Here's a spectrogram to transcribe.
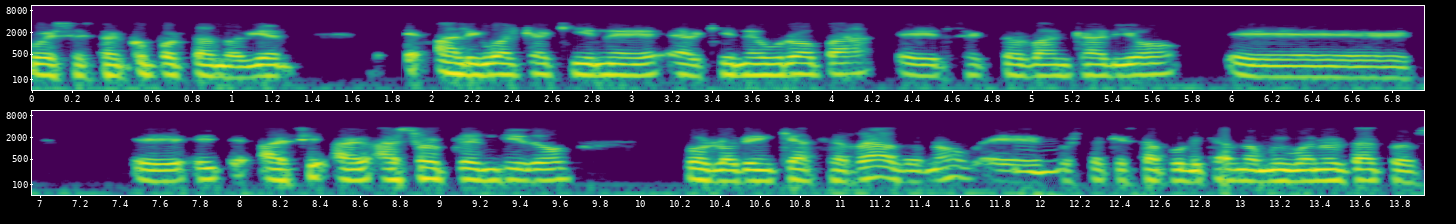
pues se están comportando bien. Eh, al igual que aquí en, eh, aquí en Europa, el sector bancario eh, ha, sorprendido por lo bien que ha cerrado, ¿no? puesto que está publicando muy buenos datos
